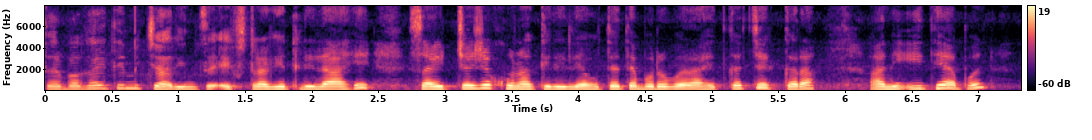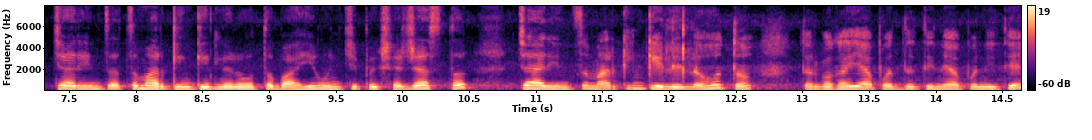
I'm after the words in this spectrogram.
तर बघा इथे मी चार इंच एक्स्ट्रा घेतलेला आहे. साईडच्या ज्या खुणा केलेल्या होत्या त्या बरोबर आहेत का? चेक करा. आणि इथे आपण चार इंचाचं मार्किंग केलेलं होतं. बाही उंचीपेक्षा जास्त चार इंच मार्किंग केलेलं होतं. तर बघा या पद्धतीने आपण इथे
